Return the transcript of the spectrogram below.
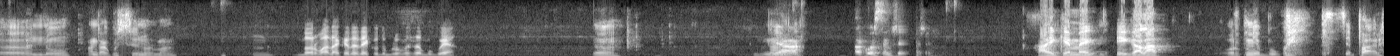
Uh, nu, am dat cu S normal. Normal dacă dădeai cu dublu V să bucuia. Uh. Nu, Ia, acum o să încerce. Hai că e egalat. Oricum e bugui, se pare.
